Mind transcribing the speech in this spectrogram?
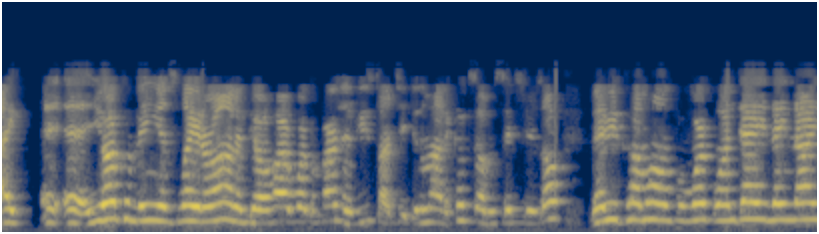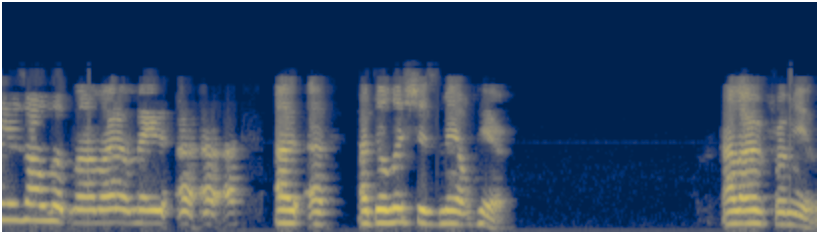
like uh, your convenience later on. If you're a hardworking person, if you start teaching them how to cook something six years old, maybe you come home from work one day, they nine years old. Look, mom, I don't made a a a a, a, a delicious meal here. I learned from you.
